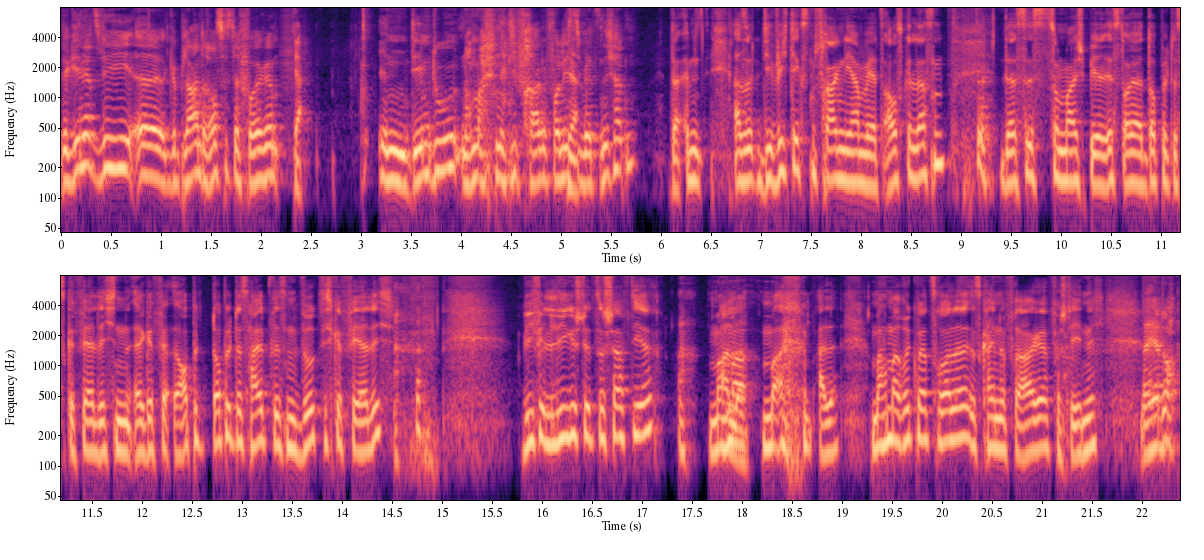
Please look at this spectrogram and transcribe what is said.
wir gehen jetzt wie äh, geplant raus aus der Folge, Ja. indem du nochmal schnell die Fragen vorliest, Ja. die wir jetzt nicht hatten. Da, ähm, also die wichtigsten Fragen, die haben wir jetzt ausgelassen. Das ist zum Beispiel, ist euer doppeltes gefährlichen, äh, gefähr, doppel- doppeltes Halbwissen wirklich gefährlich? Wie viele Liegestütze schafft ihr? Mach Alle. Mal, ma, alle. Mach mal Rückwärtsrolle, ist keine Frage, verstehe ich nicht. Naja, doch.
